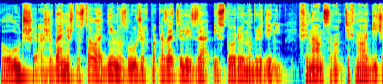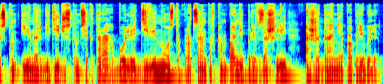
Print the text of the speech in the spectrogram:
лучше ожидания, что стало одним из лучших показателей за историю наблюдений. В финансовом, технологическом и энергетическом секторах более 90% компаний превзошли ожидания по прибыли.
